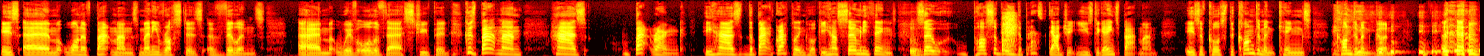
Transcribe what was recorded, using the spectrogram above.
is um, one of Batman's many rosters of villains um, with all of their stupid. Because Batman has Batrang, he has the Bat grappling hook, he has so many things. So, possibly the best gadget used against Batman is, of course, the Condiment King's condiment gun. Um,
